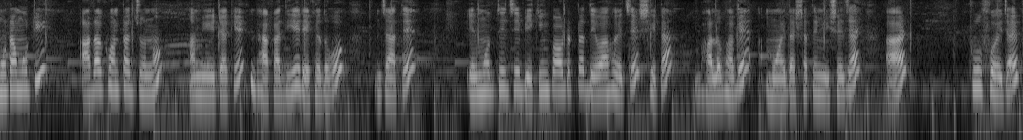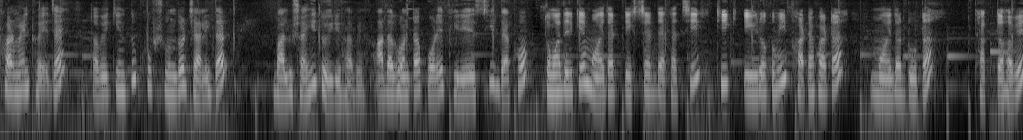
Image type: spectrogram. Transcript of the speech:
মোটামুটি আধা ঘণ্টার জন্য আমি এটাকে ঢাকা দিয়ে রেখে দেবো, যাতে এর মধ্যে যে বেকিং পাউডারটা দেওয়া হয়েছে সেটা ভালোভাবে ময়দার সাথে মিশে যায় আর প্রুফ হয়ে যায়, ফার্মেন্ট হয়ে যায়। তবে কিন্তু খুব সুন্দর জালিদার বালুশাহি তৈরি হবে। আধা ঘণ্টা পরে ফিরে এসেছি। দেখো, তোমাদেরকে ময়দার টেক্সচার দেখাচ্ছি। ঠিক এই রকমই ফাটা ফাটা ময়দার ডোটা থাকতে হবে।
